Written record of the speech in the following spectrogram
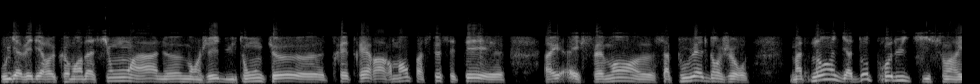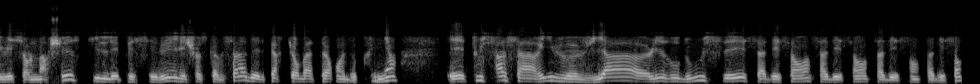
où il y avait des recommandations à ne manger du thon que euh, très très rarement parce que c'était euh, extrêmement, euh, ça pouvait être dangereux. Maintenant, il y a d'autres produits qui sont arrivés sur le marché, style les PCB, les choses comme ça, des perturbateurs endocriniens. Et tout ça, ça arrive via euh, les eaux douces et ça descend, ça descend, ça descend, ça descend.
